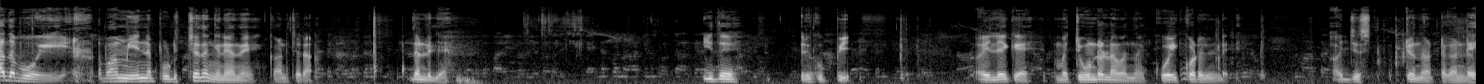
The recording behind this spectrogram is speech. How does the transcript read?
അതാ പോയി അപ്പം ആ മീനിനെ പൊടിച്ചത് എങ്ങനെയാന്നേ കാണിച്ചുതരാം. ഇതുണ്ടല്ലേ? ഇത് ഒരു കുപ്പി. അതിലേക്ക് മറ്റുകൊണ്ടുള്ള വന്ന കോഴിക്കോടലുണ്ട്. അത് ജസ്റ്റ് ഒന്ന് അട്ടകണ്ടേ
